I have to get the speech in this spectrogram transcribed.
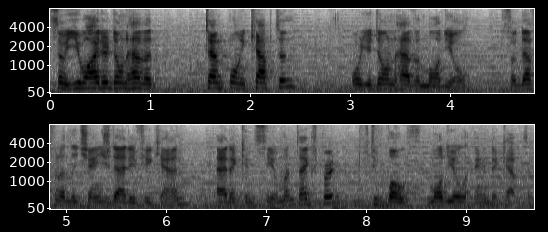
So you either don't have a 10 point captain or you don't have a module. So definitely change that if you can. Add a concealment expert to both module and the captain.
